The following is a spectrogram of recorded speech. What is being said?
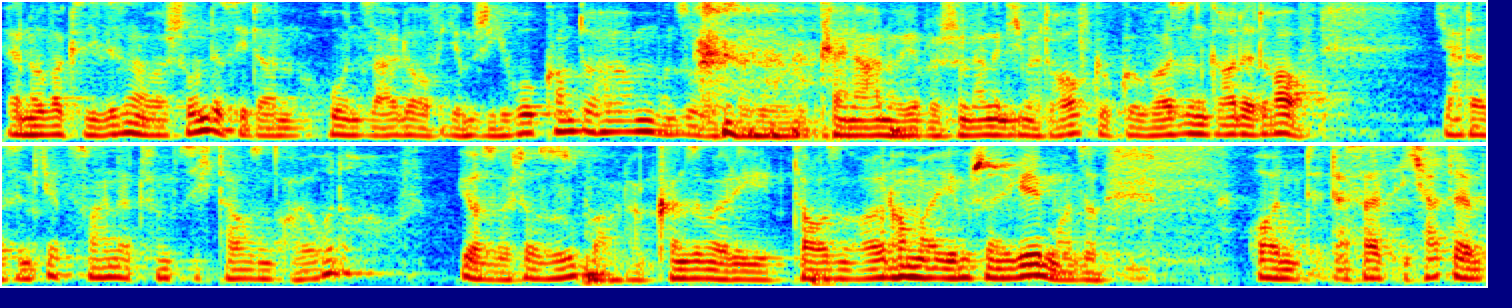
Herr Nowak, Sie wissen aber schon, dass Sie da einen hohen Saldo auf Ihrem Girokonto haben und so. Ich sag, ja, keine Ahnung, ich habe ja schon lange nicht mehr drauf geguckt. Was sind gerade drauf? Ja, da sind jetzt 250.000 Euro drauf. Ja, so ich das super. Dann können Sie mir die 1000 Euro noch mal eben schnell geben und so. Und das heißt, ich hatte,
